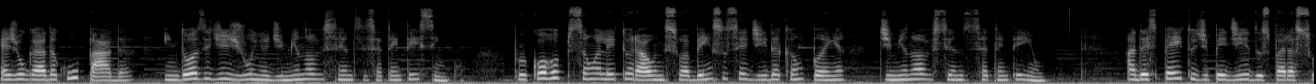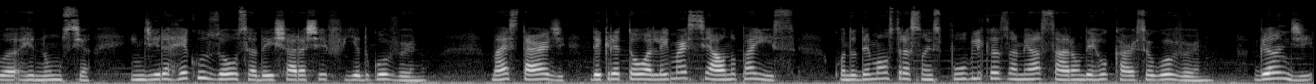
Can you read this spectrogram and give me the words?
é julgada culpada, em 12 de junho de 1975, por corrupção eleitoral em sua bem-sucedida campanha de 1971. A despeito de pedidos para sua renúncia, Indira recusou-se a deixar a chefia do governo. Mais tarde, decretou a lei marcial no país, quando demonstrações públicas ameaçaram derrocar seu governo. Gandhi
